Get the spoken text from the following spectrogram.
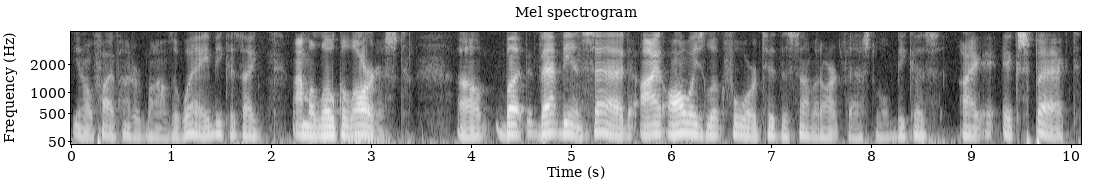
you know, 500 miles away because I I'm a local artist. Uh, but that being said, I always look forward to the Summit Art Festival because I expect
